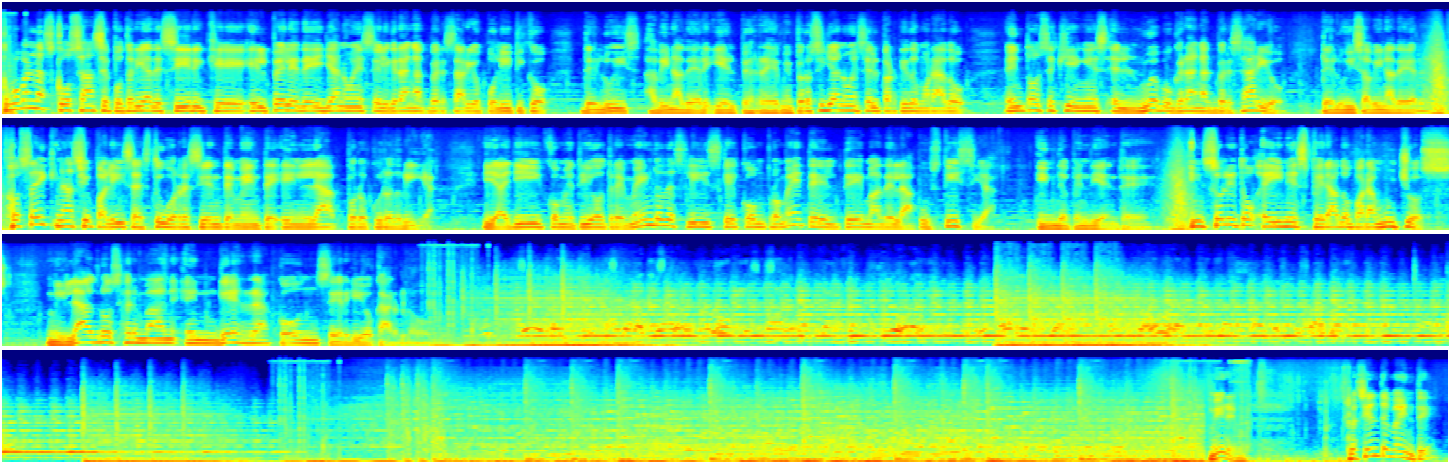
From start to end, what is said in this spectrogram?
Como van las cosas, se podría decir que el PLD ya no es el gran adversario político de Luis Abinader y el PRM. Pero si ya no es el Partido Morado, entonces ¿quién es el nuevo gran adversario de Luis Abinader? José Ignacio Paliza estuvo recientemente en la Procuraduría y allí cometió tremendo desliz que compromete el tema de la justicia independiente. Insólito e inesperado para muchos Milagros Germán en guerra con Sergio Carlo. Miren, recientemente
